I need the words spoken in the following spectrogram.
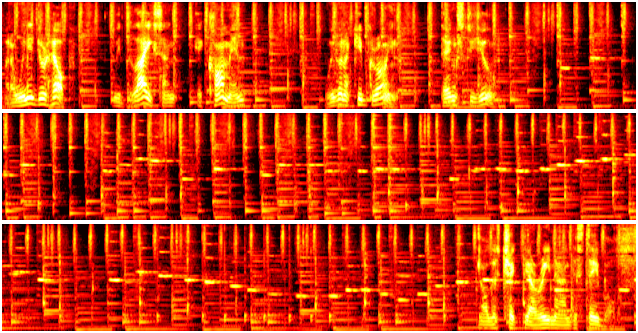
But we need your help. With likes and a comment, we're gonna keep growing. Thanks to you. Now let's check the arena and the stables.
